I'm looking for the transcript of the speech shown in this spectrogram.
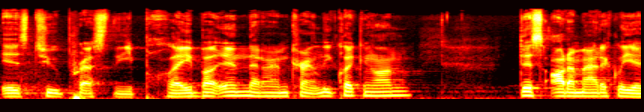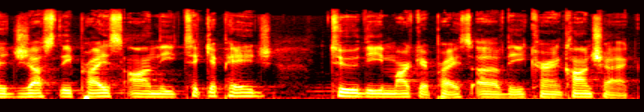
is to press the play button that I'm currently clicking on. This automatically adjusts the price on the ticket page to the market price of the current contract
